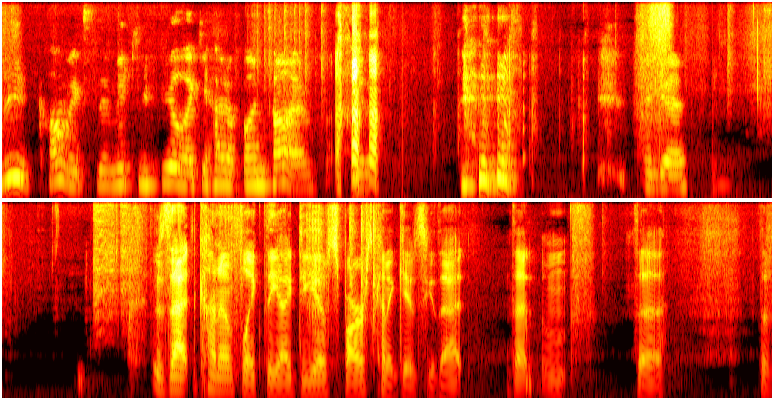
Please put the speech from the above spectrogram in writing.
read comics that make you feel like you had a fun time. You know? I guess. Is that kind of like the idea of Sparks? kind of gives you that that oomph, the the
